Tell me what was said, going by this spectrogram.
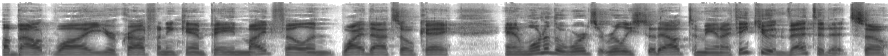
about why your crowdfunding campaign might fail and why that's okay. And one of the words that really stood out to me, and I think you invented it, so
